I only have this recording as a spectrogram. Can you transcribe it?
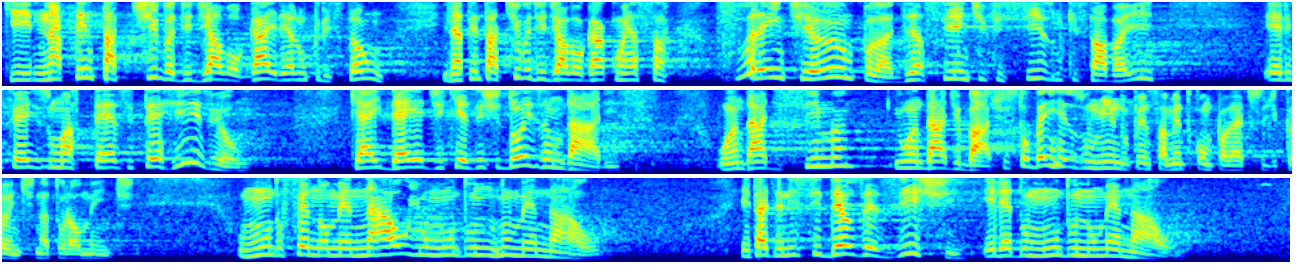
que na tentativa de dialogar, ele era um cristão, e na tentativa de dialogar com essa frente ampla de cientificismo que estava aí, ele fez uma tese terrível, que é a ideia de que existe dois andares, o andar de cima e o andar de baixo. Estou bem resumindo o pensamento complexo de Kant, naturalmente. O mundo fenomenal e o mundo numenal. Ele está dizendo, se Deus existe, Ele é do mundo numenal.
